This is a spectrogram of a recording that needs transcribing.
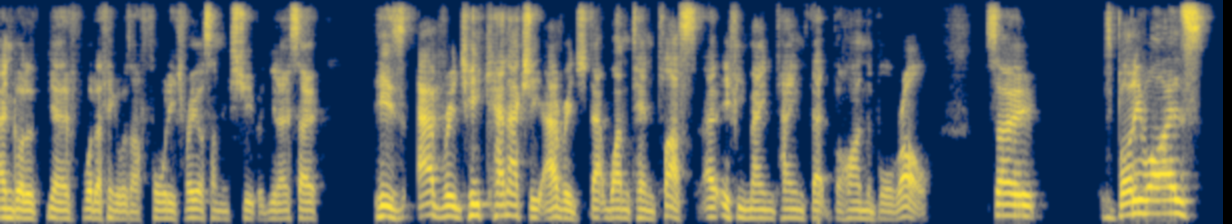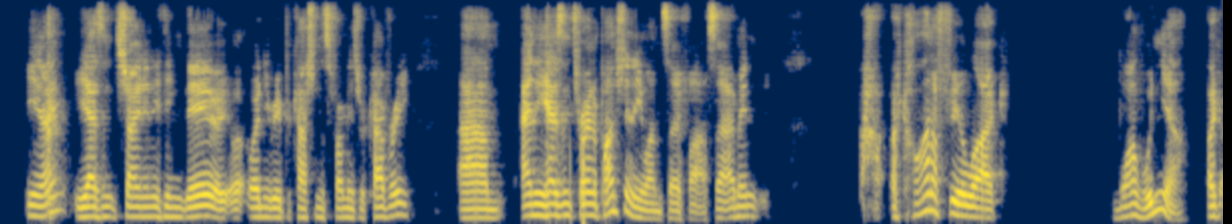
and got a you know what I think it was a 43 or something stupid. You know, so his average he can actually average that 110 plus uh, if he maintains that behind the ball role. So body wise, you know, he hasn't shown anything there or, or any repercussions from his recovery. Um, and he hasn't thrown a punch at anyone so far. So I mean, I kind of feel like, why wouldn't you? Like,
